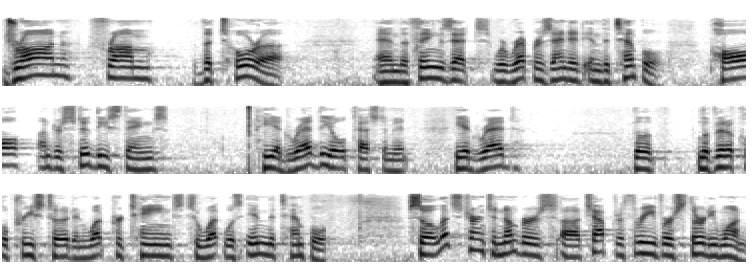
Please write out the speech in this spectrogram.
drawn from the Torah and the things that were represented in the temple. Paul understood these things. He had read the Old Testament, he had read the Levitical priesthood and what pertained to what was in the temple. So let's turn to Numbers uh, chapter 3, verse 31.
